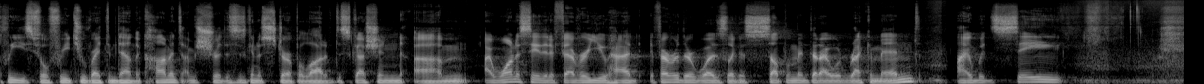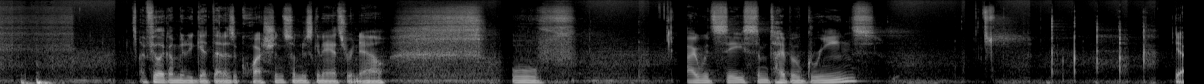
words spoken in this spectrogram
please feel free to write them down in the comment. I'm sure this is going to stir up a lot of discussion. Um, I want to say that if ever you had, if ever there was like a supplement that I would recommend, I would say, I feel like I'm going to get that as a question, so I'm just going to answer it now. Oof. I would say some type of greens. Yeah,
